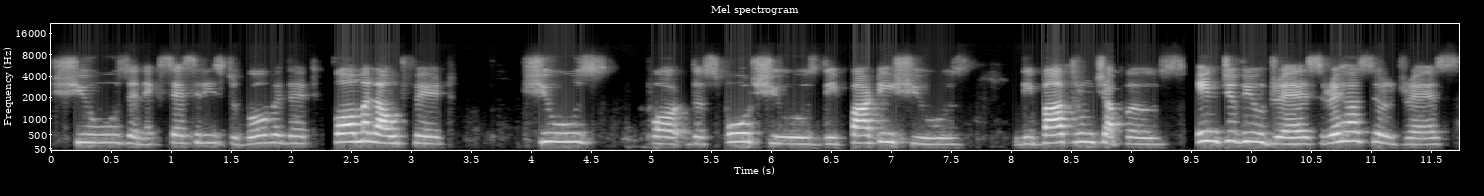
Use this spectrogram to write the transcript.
shoes and accessories to go with it, formal outfit, shoes for the sport shoes, the party shoes, the bathroom chappals, interview dress, rehearsal dress,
